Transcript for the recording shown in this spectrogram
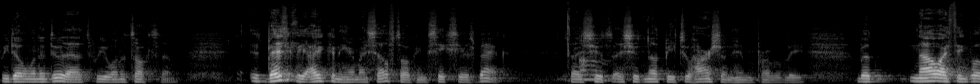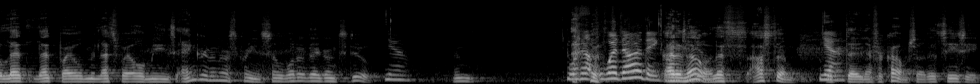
We don't want to do that. We want to talk to them. It, basically, I can hear myself talking six years back, so I should I should not be too harsh on him probably, but now I think well let let by all let's by all means anger the North Koreans. So what are they going to do? yeah. Hmm. What are, what are they going to do? I don't know. do? Let's ask them. Yeah. But they never come, so that's easy.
